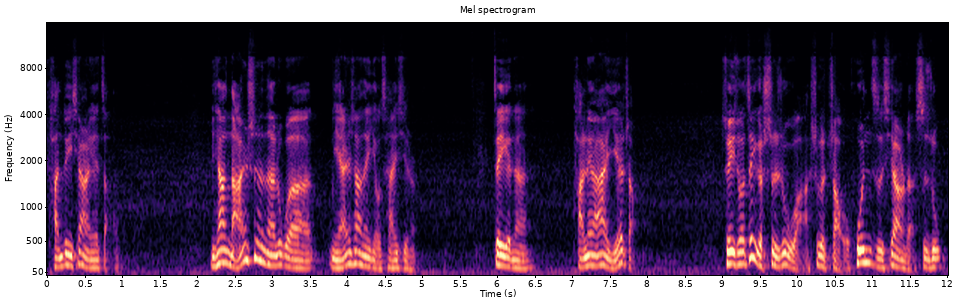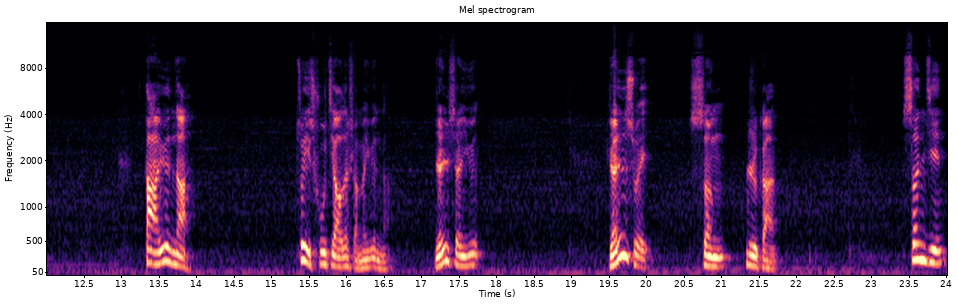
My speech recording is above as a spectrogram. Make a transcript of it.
谈对象也早。你像男士呢，如果年上呢有财星，这个呢谈恋爱也早，所以说这个四柱啊是个早婚之相的四柱。大运呢，最初交的什么运呢？壬申运。壬水生日干，申金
